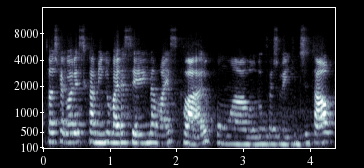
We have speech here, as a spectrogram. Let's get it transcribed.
Então, acho que agora esse caminho vai ser ainda mais claro com a London Fashion Week digital.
